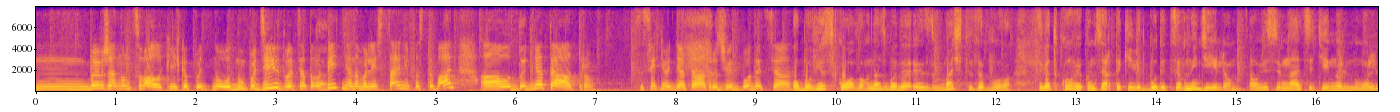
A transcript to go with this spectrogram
м, ви вже анонсували кілька под- ну, одну подію 20 Так. квітня на малій сцені фестиваль. А от до Дня театру, Всесвітнього дня театру, чи відбудеться? Обов'язково. У нас буде, е, бачите, забула, святковий концерт, який відбудеться в неділю о 18.00,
